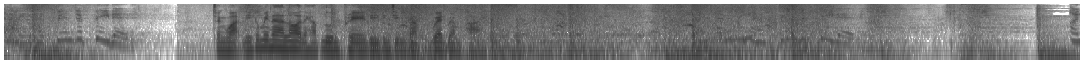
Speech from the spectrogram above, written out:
enemy has been defeated. จังหวะนี้ก็ไม่น่ารอดนะครับรูนเพลย์ดีจริง ๆ ครับเวทแวมไพร์ Enemy has been defeated. An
